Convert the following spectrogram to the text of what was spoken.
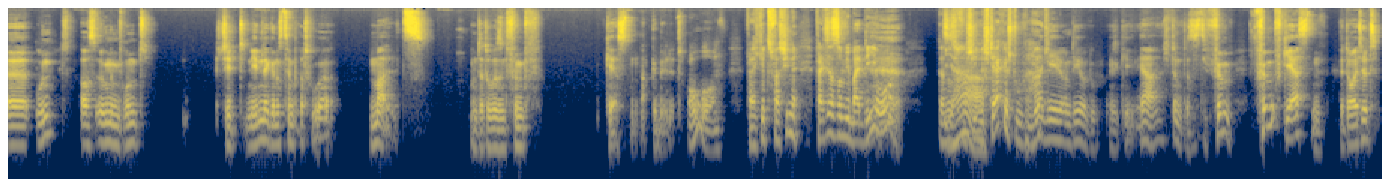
Äh, und aus irgendeinem Grund steht neben der Genusstemperatur Malz. Und darüber sind fünf Gersten abgebildet. Oh, vielleicht gibt's verschiedene, vielleicht ist das so wie bei Deo, dass es Ja. verschiedene Stärkestufen gibt. HG und Deodu. Ja, stimmt. Das ist die fünf, fünf Gersten. Bedeutet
